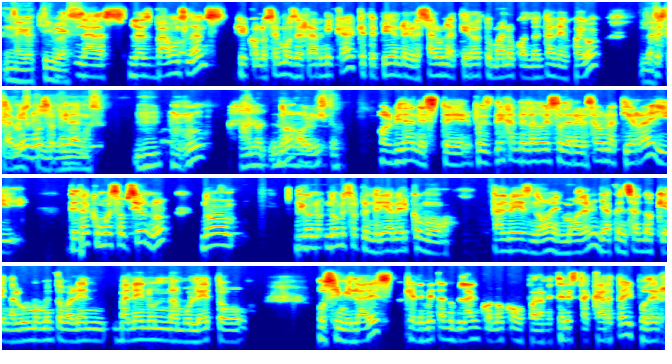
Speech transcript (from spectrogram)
negativas. Eh, las, las bounce lands que conocemos de Ravnica, que te piden regresar una tierra a tu mano cuando entran en juego, pues también no se olvidan. Ah, no, no, visto. Olvidan, este, pues dejan de lado esto de regresar una tierra y te da como esa opción, ¿no? No, digo, no, no me sorprendería ver como tal vez, ¿no? En Modern, ya pensando que en algún momento valen, van en un amuleto o similares que le metan blanco, ¿no? Como para meter esta carta y poder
